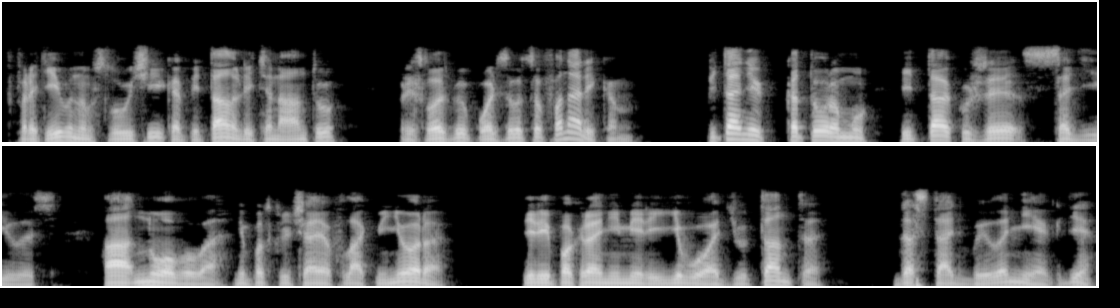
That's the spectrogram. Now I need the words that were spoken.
В противном случае капитан-лейтенанту пришлось бы пользоваться фонариком, питание к которому и так уже садилось, а нового, не подключая флаг минера, или, по крайней мере, его адъютанта, достать было негде.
